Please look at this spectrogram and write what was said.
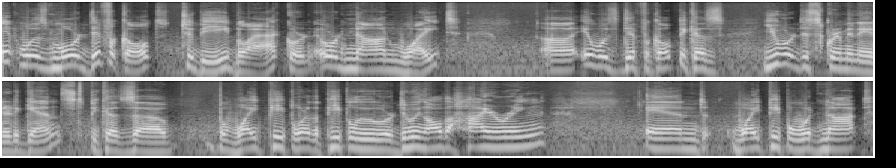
it was more difficult to be black or, or non white. Uh, it was difficult because you were discriminated against, because uh, the white people are the people who are doing all the hiring, and white people would not,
